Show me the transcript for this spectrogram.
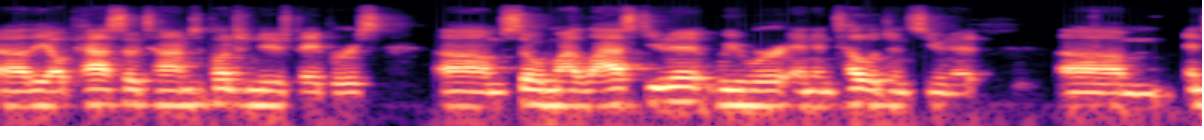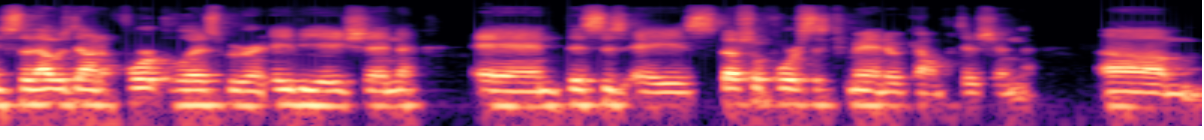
uh, the El Paso Times, a bunch of newspapers. Um, so my last unit, we were an intelligence unit. Um, and so that was down at Fort Bliss. We were in aviation, and this is a Special Forces Commando competition. Um,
